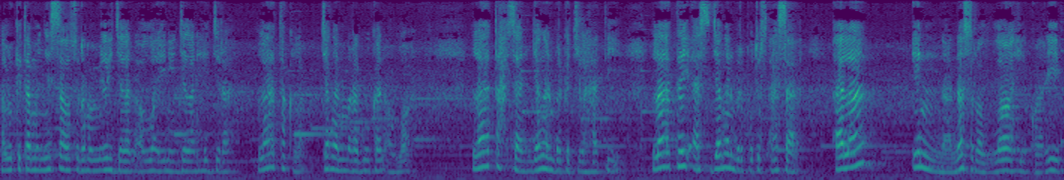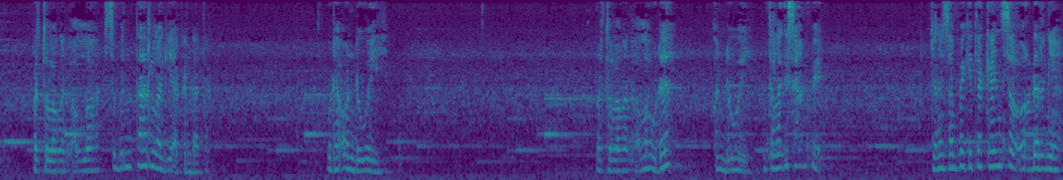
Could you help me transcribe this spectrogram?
Lalu kita menyesal sudah memilih jalan Allah ini, jalan hijrah. La takla, jangan meragukan Allah. La tahzan, jangan berkecil hati. La tayas, jangan berputus asa. Ala inna nasrallahi qarib. Pertolongan Allah sebentar lagi akan datang. Udah on the way. Pertolongan Allah udah on the way. Entar lagi sampai. Jangan sampai kita cancel ordernya.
